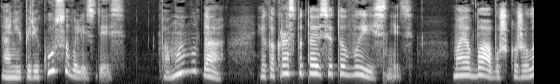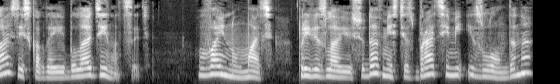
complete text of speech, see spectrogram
«Они перекусывали здесь?» «По-моему, да. Я как раз пытаюсь это выяснить. Моя бабушка жила здесь, когда ей было одиннадцать. В войну мать привезла ее сюда вместе с братьями из Лондона,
